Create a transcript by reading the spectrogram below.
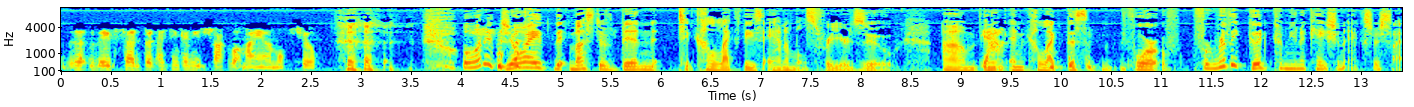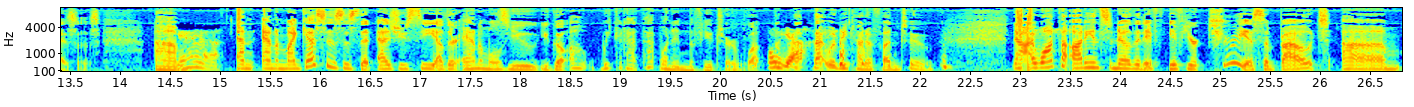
they've said, but I think I need to talk about my animals too. well, what a joy it must have been to collect these animals for your zoo, um, yeah. and, and, collect this for for really good communication exercises. Um, yeah. And and my guess is is that as you see other animals, you you go, oh, we could have that one in the future. Well, oh yeah, that, that would be kind of fun too. now, I want the audience to know that if if you're curious about um,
